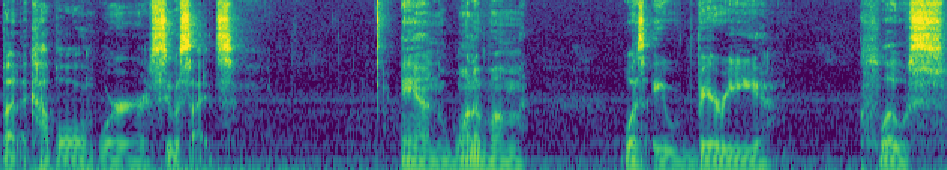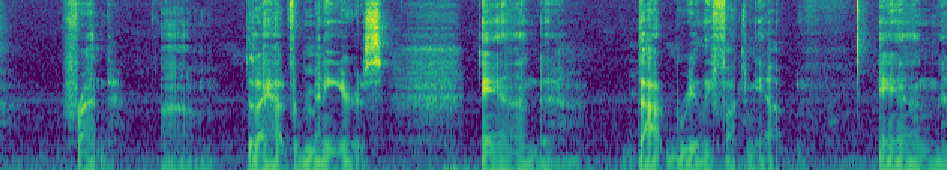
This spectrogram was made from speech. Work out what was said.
but a couple were suicides and one of them was a very close friend um, that I had for many years, and that really fucked me up. And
